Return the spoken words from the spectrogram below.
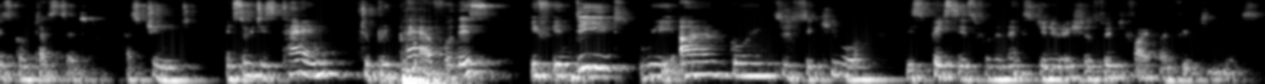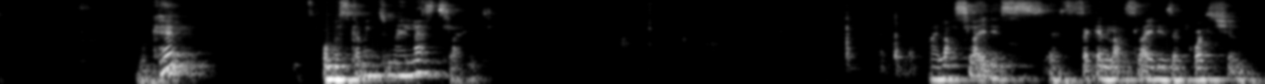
is contested has changed. And so it is time to prepare for this if indeed we are going to secure these spaces for the next generations, 25 and 50 years. Okay? Almost coming to my last slide. My last slide is, uh, second last slide is a question.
